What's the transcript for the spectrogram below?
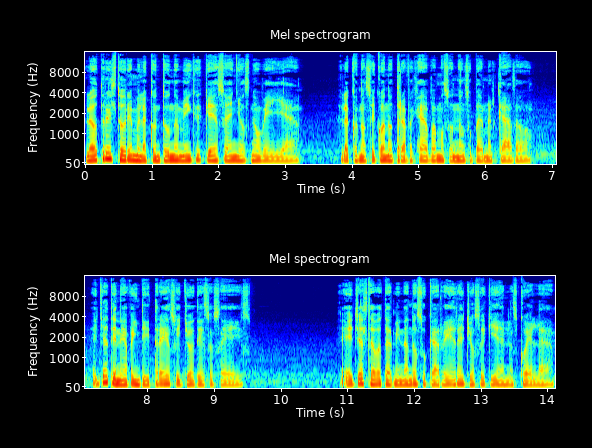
La otra historia me la contó una amiga que hace años no veía. La conocí cuando trabajábamos en un supermercado. Ella tenía 23 y yo 16. Ella estaba terminando su carrera y yo seguía en la escuela.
